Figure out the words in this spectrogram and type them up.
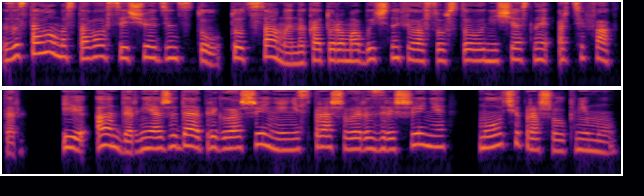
За столом оставался еще один стул, тот самый, на котором обычно философствовал несчастный артефактор. И Андер, не ожидая приглашения, не спрашивая разрешения, молча прошел к нему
